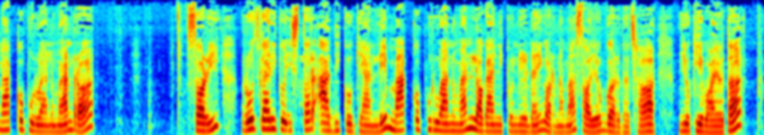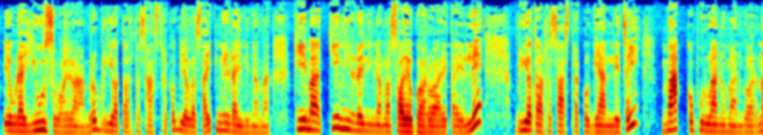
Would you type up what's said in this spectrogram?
मागको पूर्वानुमान र सरी रोजगारीको स्तर आदिको ज्ञानले मागको पूर्वानुमान लगानीको निर्णय गर्नमा सहयोग गर्दछ। यो के भयो त? एउटा युज भयो हाम्रो वृहत अर्थशास्त्रको व्यावसायिक निर्णय लिनमा। केमा के निर्णय लिनमा सहयोग गर्यो अरे त यसले? वृहत अर्थशास्त्रको ज्ञानले चाहिँ मागको पूर्वानुमान गर्न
